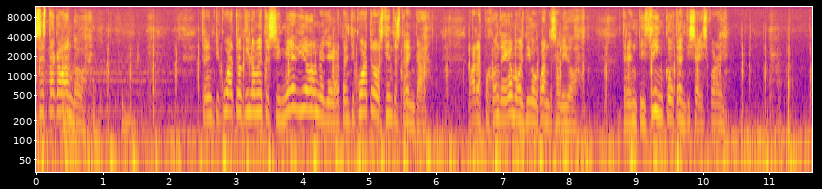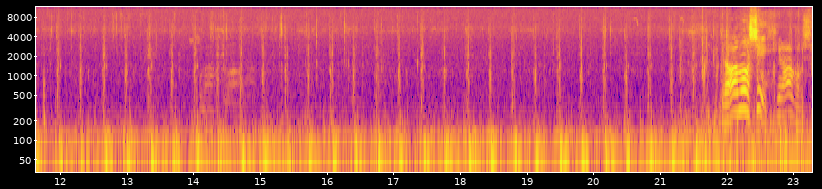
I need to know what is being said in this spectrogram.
Se está acabando. 34 kilómetros y medio, no llega a 34, 230. Ahora después cuando lleguemos os digo cuándo he salido. 35, 36, por ahí. ¿Grabamos? Sí, grabamos.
